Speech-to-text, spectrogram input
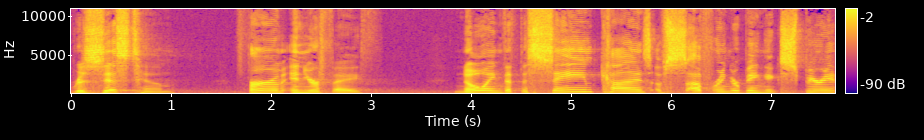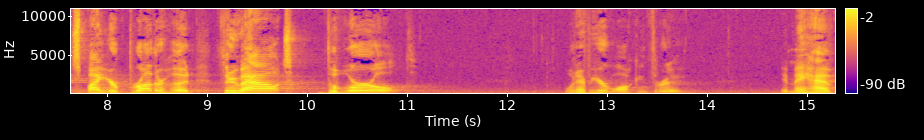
Resist him, firm in your faith, knowing that the same kinds of suffering are being experienced by your brotherhood throughout the world. Whatever you're walking through, it may have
